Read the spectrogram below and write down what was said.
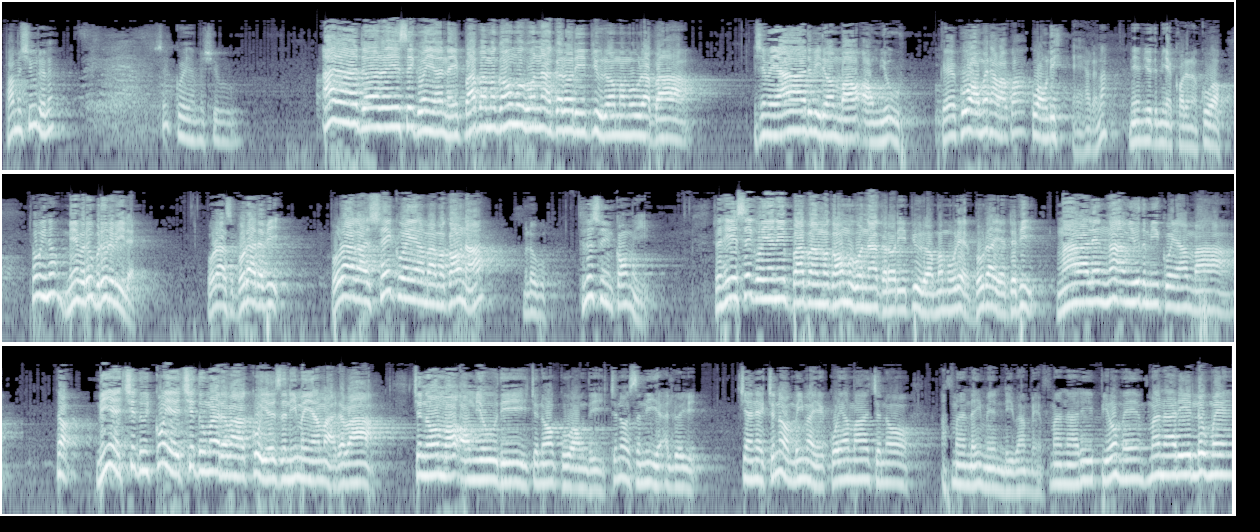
ဘာမရှိဘူးလေစိတ်ကြွယ်ရမရှိဘူးအာရတော်ရေစိတ်ကြွယ်ရ၌ပါပမကောင်းမှုကိုနာကရောဒီပြုတော်မမူရပါအရှင်မယားတပည့်တော်မောင်အောင်မျိုးကဲကိုအောင်မဲထားပါကွာကိုအောင်လေးအဲဟုတ်တယ်နော်မင်းမျိုးသမီးကခေါ်တယ်နော်ကိုအောင်ထုတ်ပြီနော်မင်းဘုရုဘုရုတပည့်လေဘုရားဘုရားတပည့်ဘုရားကစိတ်ကြွယ်ရမှာမကောင်းတာမလုပ်ဘူးဒါလို့ဆိုရင်ကောင်းပြီ ရဟေစိတ်ကိုယနေ့ပါပမကောင်းမှုကိုနာကရောဒီပြုတော်မမူတဲ့ဗုဒ္ဓရဲ့တပိငါကလည်းငါအမျိုးသမီးကိုရမှာတော့မင်းရဲ့ချစ်သူကိုယ့်ရဲ့ချစ်သူမတပါကိုယ့်ရဲ့ဇနီးမယားမတပါကျွန်တော်မောအောင်မျိုးသည်ကျွန်တော်ကိုအောင်သည်ကျွန်တော်ဇနီးရဲ့အလွဲ၍ကြံတဲ့ကျွန်တော်မိမရဲ့ကိုရမှာကျွန်တော်အမှန်တိုင်းပဲနေပါမယ်မှန်တာတွေပြောမယ်မှန်တာတွေလုပ်မယ်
